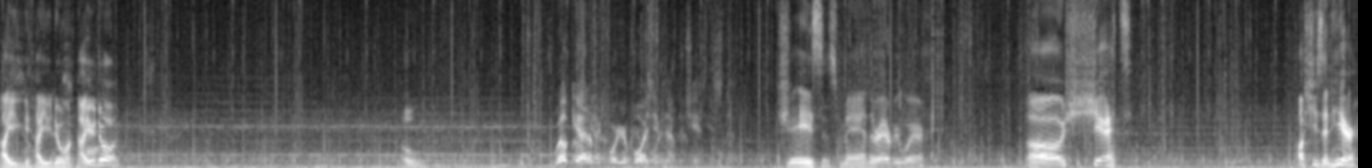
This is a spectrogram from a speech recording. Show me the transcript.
How you how you doing? How you doing? Oh, We'll get him before your boys even have the chance to sniff. Jesus, man, they're everywhere. Oh shit. Oh, she's in here.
